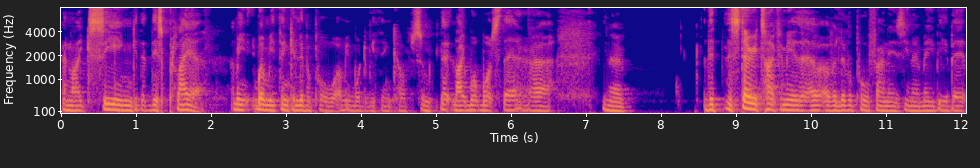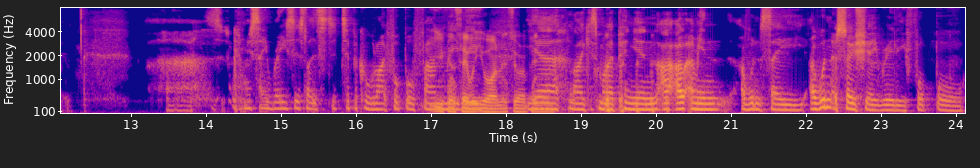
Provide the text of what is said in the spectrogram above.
and like seeing that this player. I mean, when we think of Liverpool, I mean, what do we think of? Some like what what's their, uh, you know, the the stereotype for me of, of a Liverpool fan is, you know, maybe a bit uh, can we say racist? Like it's a typical like football fan. You can say what you want. It's your opinion. Yeah, like it's my opinion. I, I, I mean, I wouldn't say I wouldn't associate really football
